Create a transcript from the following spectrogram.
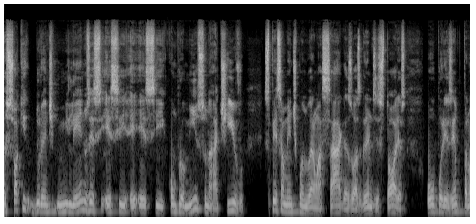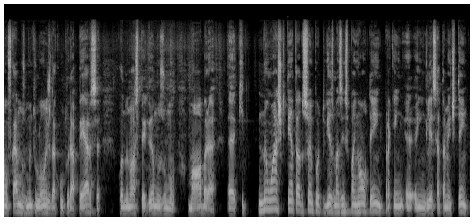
só que durante milênios esse, esse, esse compromisso narrativo, especialmente quando eram as sagas ou as grandes histórias, ou, por exemplo, para não ficarmos muito longe da cultura persa, quando nós pegamos uma, uma obra eh, que não acho que tenha tradução em português, mas em espanhol tem, para quem eh, em inglês certamente tem,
